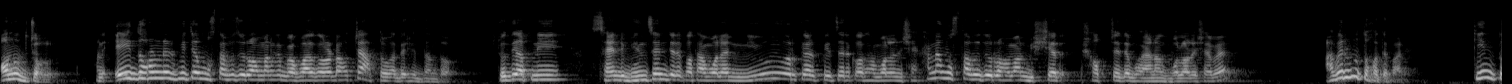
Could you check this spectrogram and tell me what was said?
অনুজ্জ্বল। মানে এই ধরনের পিচে মুস্তাফিজুর রহমানকে ব্যবহার করাটা হচ্ছে আত্মঘাতী সিদ্ধান্ত। যদি আপনি সেন্ট ভিনসেন্টের কথা বলেন, নিউ ইয়র্কের পিচের কথা বলেন, সেখানে মুস্তাফিজুর রহমান বিশ্বের সবচেয়ে ভয়ানক বোলার হিসাবে আবির্ভূত হতে পারে। কিন্তু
